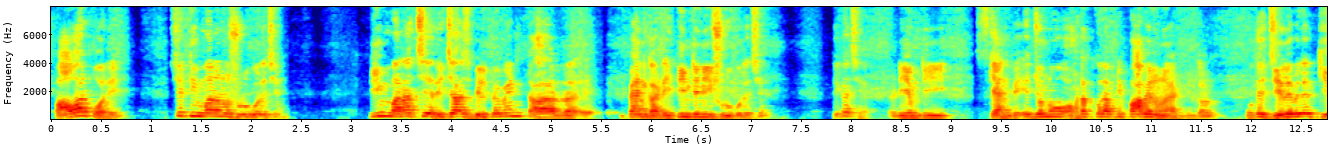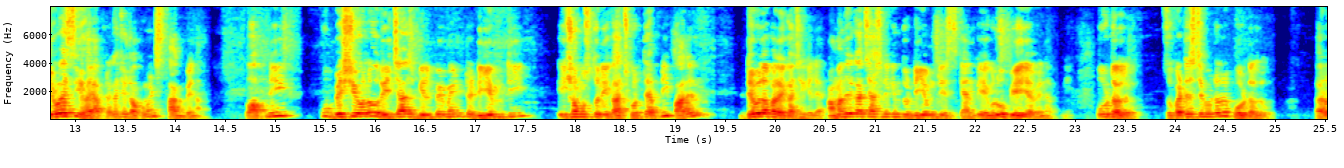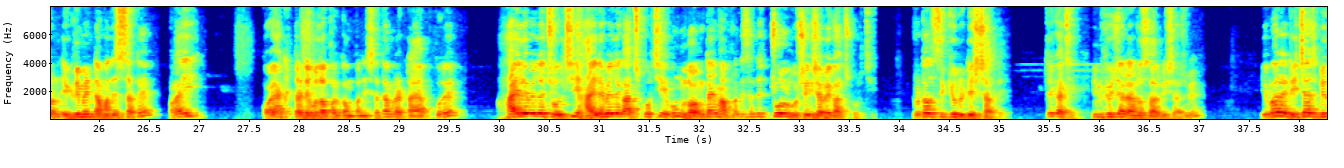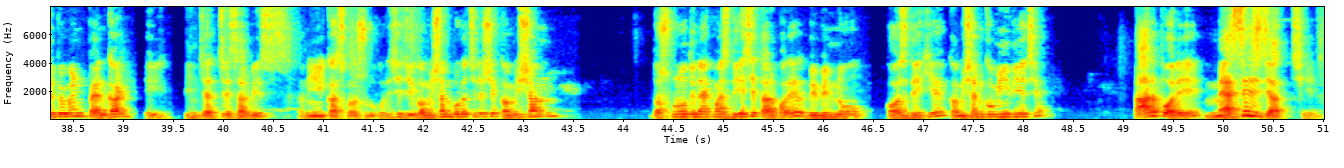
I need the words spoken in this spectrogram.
পাওয়ার পরে সে টিম বানানো শুরু করেছে। টিম বানাচ্ছে রিচার্জ বিল পেমেন্ট আর প্যান কার্ড, এই তিনটে নিয়েই শুরু করেছে। ঠিক আছে? ডিএমটি স্ক্যান পে এর জন্য হঠাৎ করে আপনি পাবেনও না অ্যাডমিন কারণ ওতে যে লেভেলের কেওয়াইসি হয়, আপনার কাছে ডকুমেন্টস থাকবে না। তো আপনি খুব বেশি হলেও রিচার্জ বিল পেমেন্ট ডিএমটি এই সমস্ত নিয়ে কাজ করতে আপনি পারেন ডেভেলপারের কাছে গেলে। আমাদের কাছে আসলে কিন্তু ডিএমটি স্ক্যান পে এগুলোও পেয়ে যাবেন আপনি। পোর্টালেও সুপার ডিস্ট্রিবিউটারের পোর্টালেও। কারণ এগ্রিমেন্ট আমাদের সাথে প্রায় কয়েকটা ডেভেলপার কোম্পানির সাথে আমরা টাই আপ করে হাই লেভেলে চলছি হাই লেভেলে কাজ করছি এবং লং টাইম আপনাদের সাথে চলবো, সেই হিসাবে কাজ করছি। টোটাল সিকিউরিটির সাথে। ঠিক আছে? ইন ফিউচার আরও সার্ভিস আসবে। এবারে recharge bill payment PAN card এই তিন চারটে সার্ভিস নিয়ে কাজ করা শুরু করেছি। যে কমিশন বলেছিল, সে কমিশন দশ পনেরো দিন, এক মাস দিয়েছে। তারপরে বিভিন্ন কজ দেখিয়ে কমিশন কমিয়ে দিয়েছে। তারপরে মেসেজ যাচ্ছে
